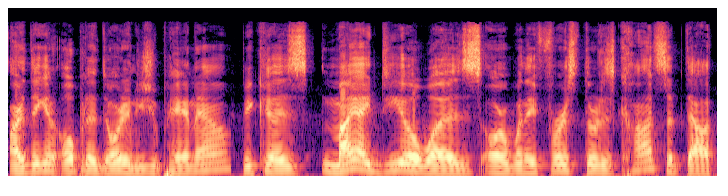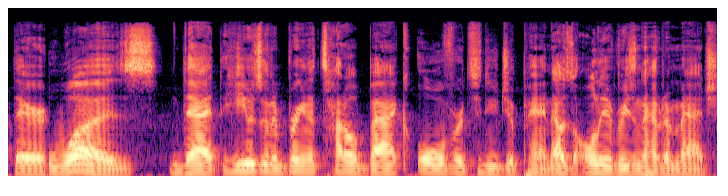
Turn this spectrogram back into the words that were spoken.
are they going to open the door to New Japan now? Because my idea was, or when they first threw this concept out there, was that he was going to bring the title back over to New Japan. That was the only reason to have the match.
